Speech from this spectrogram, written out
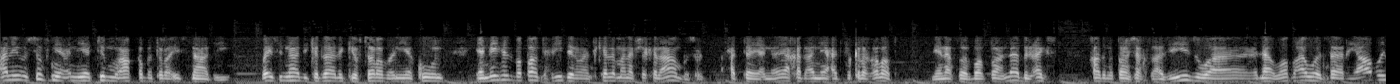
أنا يؤسفني أن يتم معاقبة رئيس نادي. رئيس النادي كذلك يفترض أن يكون يعني ليس البلطان تحديدا وأنا أتكلم أنا بشكل عام بس حتى يعني لا يأخذ عني أحد فكرة غلط. لأن اخذ البلطان لا بالعكس هذا البلطان شخص عزيز وله وضعه وانسان رياضي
